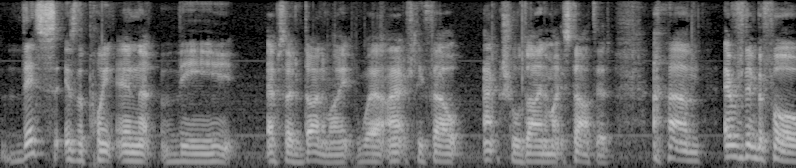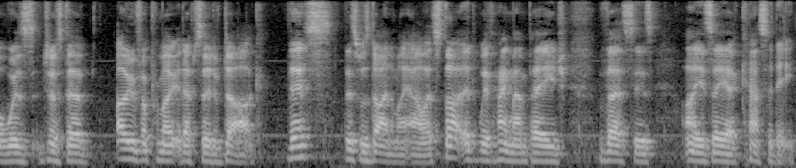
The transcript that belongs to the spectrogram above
This is the point in the episode of Dynamite where I actually felt actual Dynamite started. Um, everything before was just a over promoted episode of Dark. This this was Dynamite Hour. It started with Hangman Page versus Isiah Kassidy.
